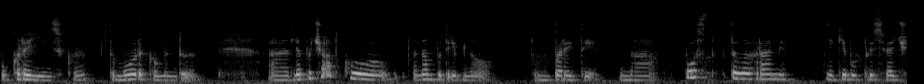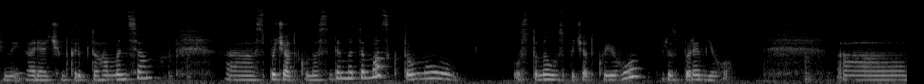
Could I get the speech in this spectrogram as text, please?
українською, тому рекомендую. Для початку нам потрібно перейти на пост в Телеграмі, який був присвячений гарячим криптогаманцям. Е, Спочатку у нас іде Metamask, тому установимо спочатку його і розберемо його. Е,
